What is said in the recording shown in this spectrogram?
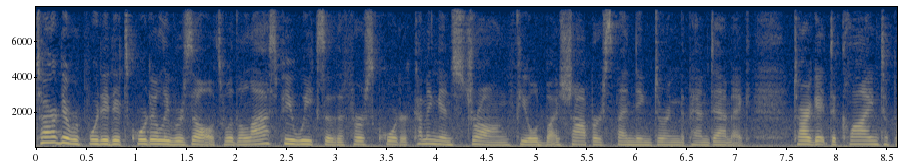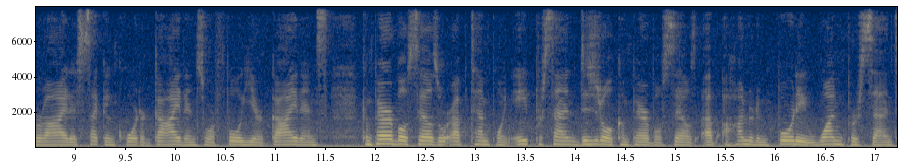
Target reported its quarterly results with the last few weeks of the first quarter coming in strong, fueled by shopper spending during the pandemic. Target declined to provide a second quarter guidance or full year guidance. Comparable sales were up 10.8%, digital comparable sales up 141%.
